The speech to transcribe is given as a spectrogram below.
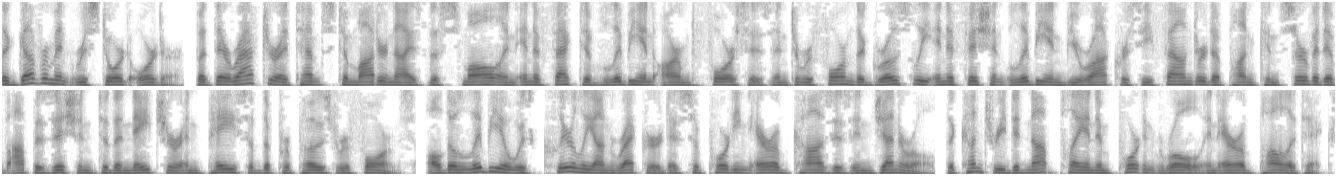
The government restored order, but thereafter attempts to modernize the small and ineffective Libyan armed forces and to reform the grossly inefficient Libyan bureaucracy founded upon conservative opposition to the nature and pace of the proposed reforms. Although Libya was clearly on record as supporting Arab causes in general, the country did not play an important role in Arab politics.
